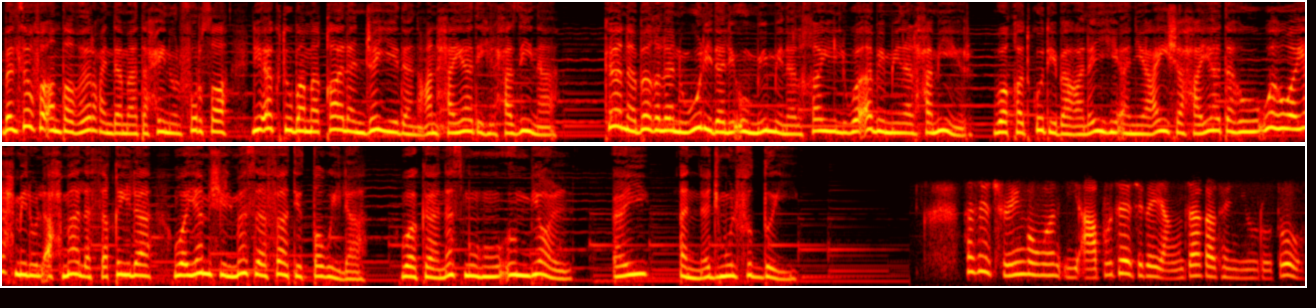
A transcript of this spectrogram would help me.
بل سوف أنتظر عندما تحين الفرصة لأكتب مقالا جيدا عن حياته الحزينة. كان بغلا ولد لأم من الخيل وأب من الحمير وقد كتب عليه أن يعيش حياته وهو يحمل الأحمال الثقيلة ويمشي المسافات الطويلة وكان اسمه أمبيول أي النجم الفضي. 사실 주인공은 이 아부제 집의 양자가 된 이후로도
